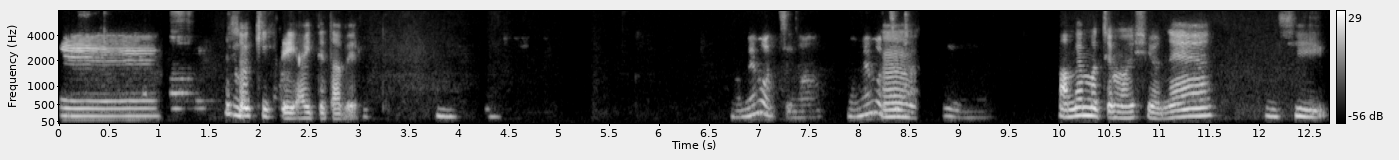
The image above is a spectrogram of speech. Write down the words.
へーでそれを切って焼いて食べる。豆餅な。豆餅うん豆餅も美味しいよね。美味しい。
